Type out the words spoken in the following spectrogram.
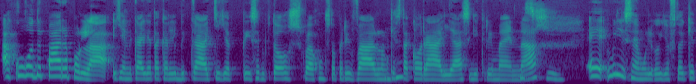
ακούγονται πάρα πολλά γενικά για τα καλλιντικά και για τις επιπτώσεις που έχουν στο περιβαλλον και στα κοράλια συγκεκριμένα. Ε, μίλησέ μου λίγο γι' αυτό και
